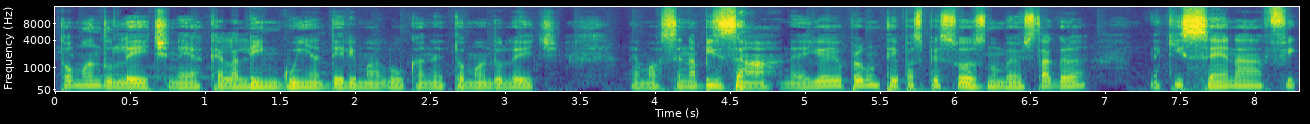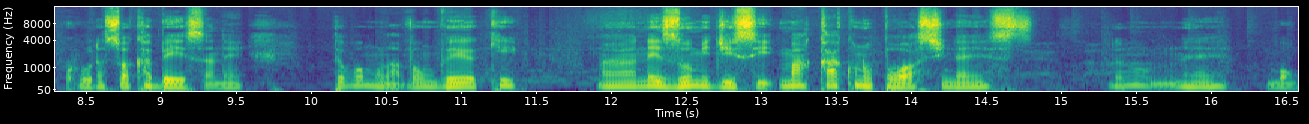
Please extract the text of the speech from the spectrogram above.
tomando leite, né? Aquela linguinha dele maluca, né? Tomando leite. É uma cena bizarra, né? E aí eu perguntei para as pessoas no meu Instagram, né? Que cena ficou na sua cabeça, né? Então vamos lá, vamos ver aqui. A Nezumi disse macaco no poste, né? Não, né? Bom,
